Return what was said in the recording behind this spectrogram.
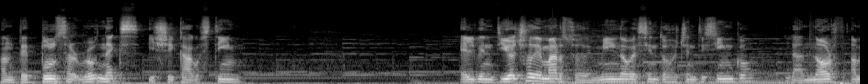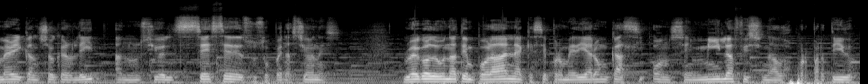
ante Tulsa Roughnecks y Chicago Steam. El 28 de marzo de 1985, la North American Soccer League anunció el cese de sus operaciones, luego de una temporada en la que se promediaron casi 11.000 aficionados por partido.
